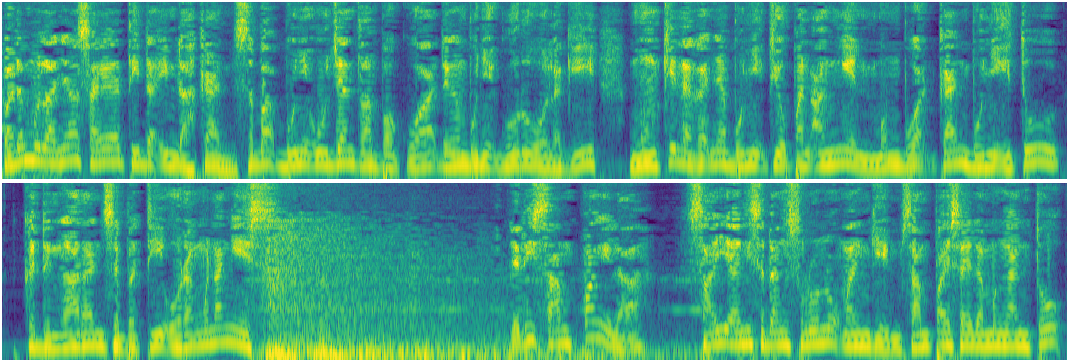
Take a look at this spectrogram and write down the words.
Pada mulanya saya tidak indahkan sebab bunyi hujan terlampau kuat dengan bunyi guruh lagi mungkin agaknya bunyi tiupan angin membuatkan bunyi itu kedengaran seperti orang menangis. Jadi sampailah saya ni sedang seronok main game. Sampai saya dah mengantuk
